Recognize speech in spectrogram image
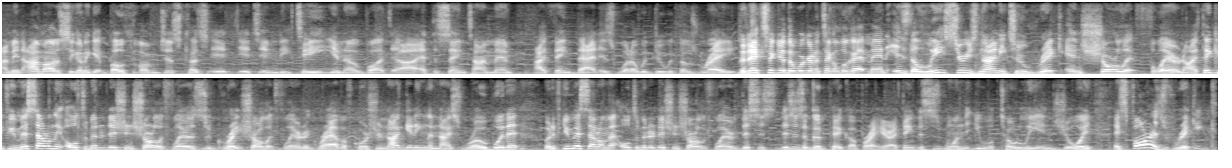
I mean, I'm obviously going to get both of them just because it, it's MDT, you know, but uh, at the same time, man, I think that is what I would do with those Reys. The next figure that we're going to take a look at, man, is the Elite Series 92 Ric and Charlotte Flair. Now, I think if you miss out on the Ultimate Edition Charlotte Flair, this is a great Charlotte Flair to grab. Of course, you're not getting the nice robe with it, but if you miss out on that Ultimate Edition Charlotte Flair, this is this is a good pickup right here. I think this is one that you will totally enjoy. As far as Ric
